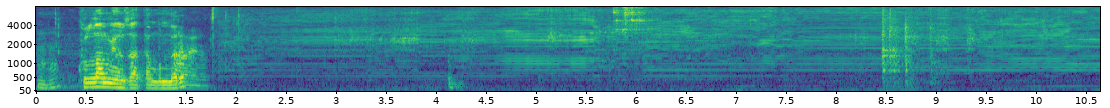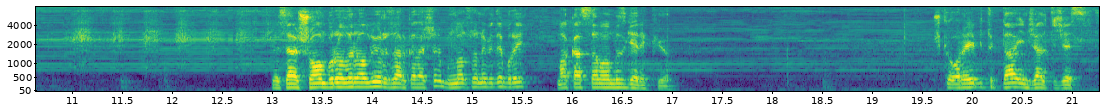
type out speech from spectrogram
Hı hı. Kullanmıyorsun zaten bunları. Aynen. Mesela şu an buraları alıyoruz arkadaşlar. Bundan sonra bir de burayı makaslamamız gerekiyor. Çünkü orayı bir tık daha incelteceğiz.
